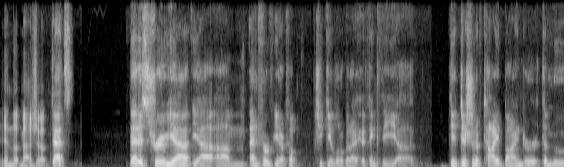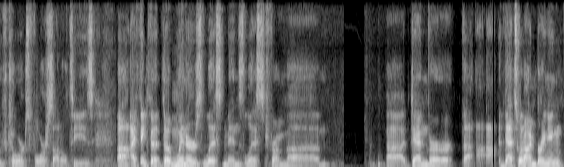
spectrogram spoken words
in the matchup. That's that is true. Yeah, yeah. Um, and for you know, cheeky a little bit, I, I think the uh, the addition of Tidebinder, the move towards four subtleties. Uh, I think that the Mhm. winners list, Min's list from um, uh, Denver. Uh, uh, that's what I'm bringing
